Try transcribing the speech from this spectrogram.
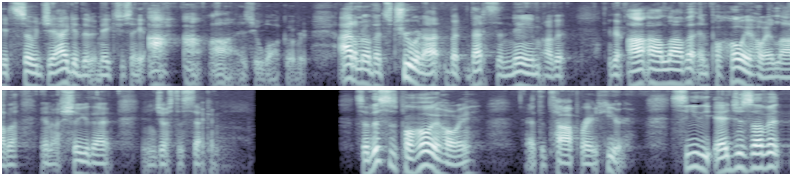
it's so jagged that it makes you say ah, ah, ah as you walk over it. I don't know if that's true or not, but that's the name of it. You've got Ah ah lava and Pahoehoe lava, and I'll show you that in just a second. So this is Pahoehoe at the top right here. See the edges of it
